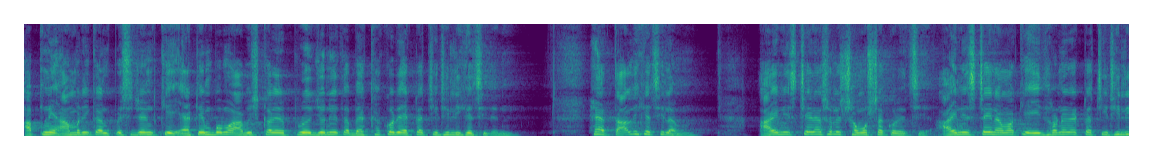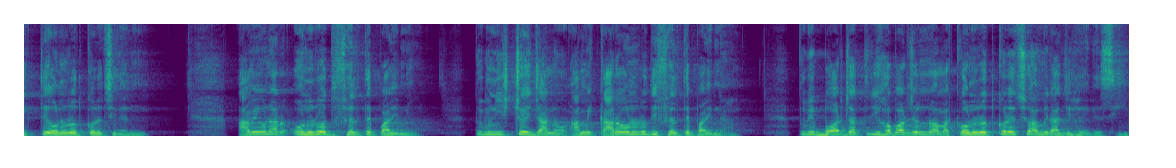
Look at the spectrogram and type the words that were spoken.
আপনি আমেরিকান প্রেসিডেন্টকে অ্যাটেম বোমা আবিষ্কারের প্রয়োজনীয়তা ব্যাখ্যা করে একটা চিঠি লিখেছিলেন। হ্যাঁ তা লিখেছিলাম। আইনস্টাইন আসলে সমস্যা করেছে। আইনস্টাইন আমাকে এই ধরনের একটা চিঠি লিখতে অনুরোধ করেছিলেন। আমি ওনার অনুরোধ ফেলতে পারিনি। তুমি নিশ্চয়ই জানো, আমি কারও অনুরোধই ফেলতে পারি না। তুমি বরযাত্রী হবার জন্য আমাকে অনুরোধ করেছ, আমি রাজি হয়ে গেছি।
